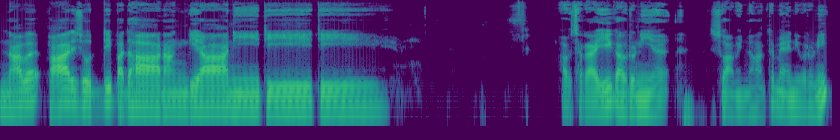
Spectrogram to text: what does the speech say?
නව පාරිශුද්ධි පධානංග්‍යානීති තී අවසරයි ගෞරවනීය ස්වාමීන් වහන්සේ මෑණිවරුනි.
